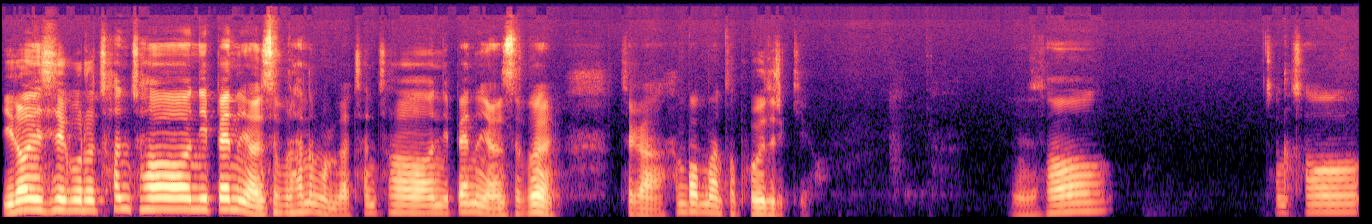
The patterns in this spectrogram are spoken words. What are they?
이런 식으로 천천히 빼는 연습을 하는 겁니다. 천천히 빼는 연습을 제가 한 번만 더 보여드릴게요. 그래서 천천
